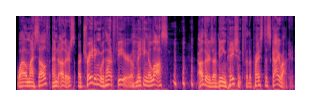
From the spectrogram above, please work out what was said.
While myself and others are trading without fear of making a loss, others are being patient for the price to skyrocket.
